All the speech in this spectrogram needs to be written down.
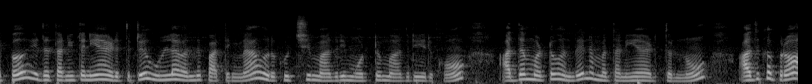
இப்போ இதை தனித்தனியாக எடுத்துட்டு உள்ளே வந்து பார்த்திங்கன்னா ஒரு குச்சி மாதிரி மொட்டு மாதிரி இருக்கும். அதை மட்டும் வந்து நம்ம தனியாக எடுத்துடணும். அதுக்கப்புறம்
